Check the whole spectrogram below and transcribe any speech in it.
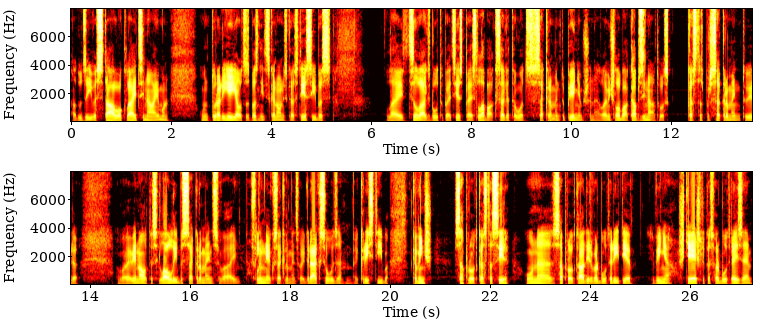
tādu dzīves stāvokli, aicinājumu, un, un tur arī iejaucas baznīcas kanoniskās tiesības, lai cilvēks būtu pēc iespējas labāk sagatavots sakramentu pieņemšanai, lai viņš labāk apzinātos, kas tas par sakramentu ir, vai vienalga tas ir laulības sakraments, vai slimnieku sakraments, vai grēksūdze, vai kristība, ka viņš – saprot, kas tas ir, un uh, saprot, kādi ir varbūt arī tie viņa šķēršļi, kas varbūt reizēm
